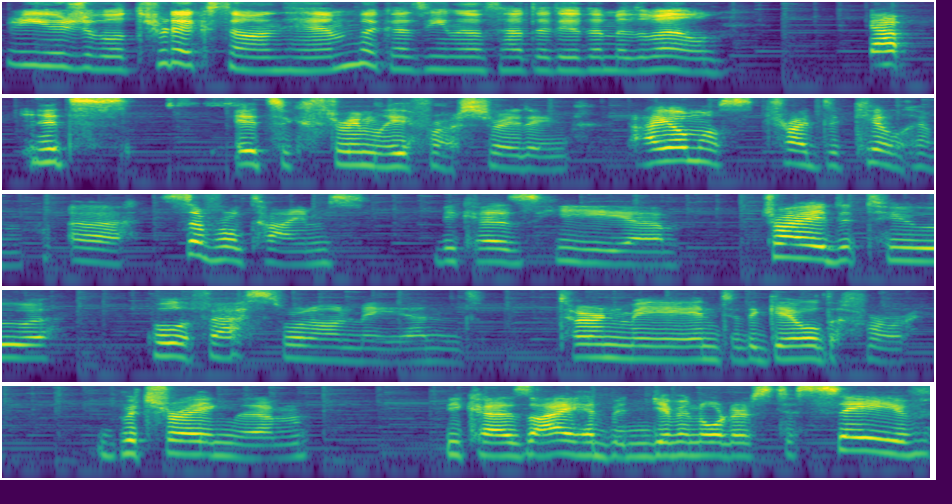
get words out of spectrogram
usual tricks on him because he knows how to do them as well. Yep, it's it's extremely frustrating. I almost tried to kill him uh, several times because he um, tried to pull a fast one on me and turn me into the guild for betraying them because I had been given orders to save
